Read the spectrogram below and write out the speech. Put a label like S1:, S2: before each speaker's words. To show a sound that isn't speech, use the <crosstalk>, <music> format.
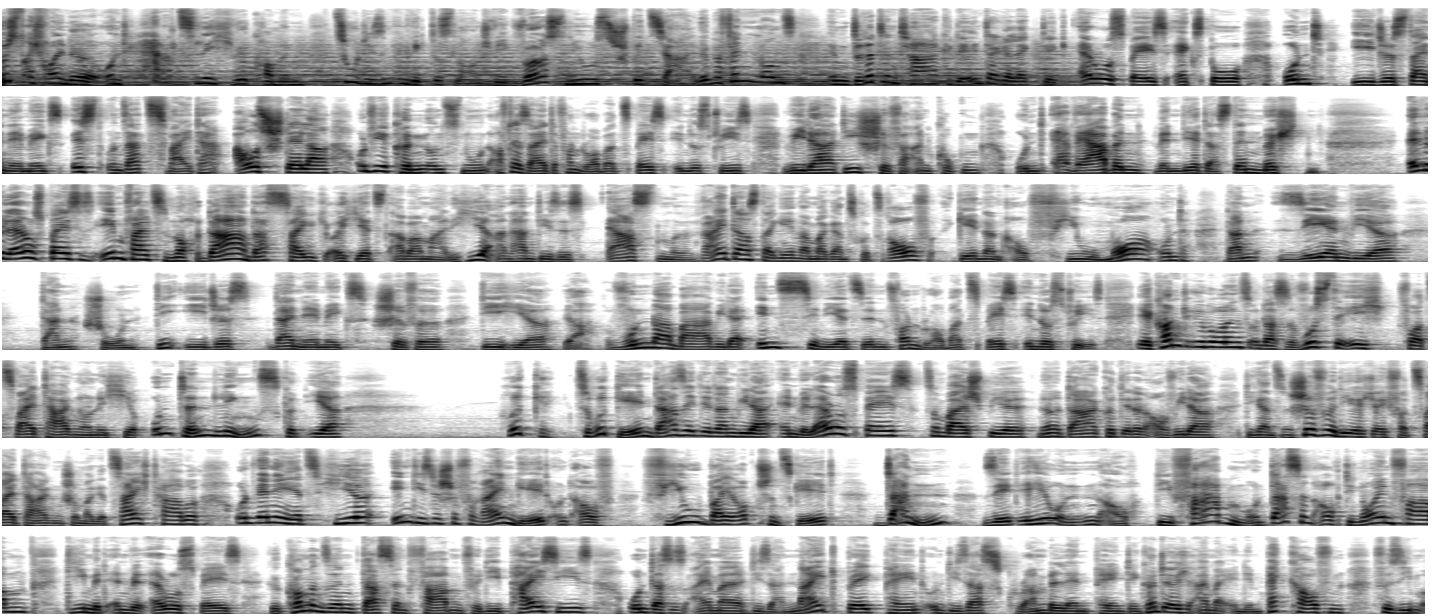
S1: Grüßt euch Freunde und herzlich willkommen zu diesem Invictus Launch Week Verse News Spezial. Wir befinden uns im dritten Tag der Intergalactic Aerospace Expo und Aegis Dynamics ist unser zweiter Aussteller und wir können uns nun auf der Seite von Robert Space Industries wieder die Schiffe angucken und erwerben, wenn wir das denn möchten. Anvil Aerospace ist ebenfalls noch da, das zeige ich euch jetzt aber mal hier anhand dieses ersten Reiters. Da gehen wir mal ganz kurz rauf, gehen dann auf Few More und dann sehen wir dann schon die Aegis Dynamics Schiffe, die hier ja wunderbar wieder inszeniert sind von Robert Space Industries. Ihr könnt übrigens, und das wusste ich vor zwei Tagen noch nicht, hier unten links könnt ihr zurückgehen, da seht ihr dann wieder Anvil Aerospace zum Beispiel. Ne, da könnt ihr dann auch wieder die ganzen Schiffe, die ich euch vor zwei Tagen schon mal gezeigt habe. Und wenn ihr jetzt hier in diese Schiffe reingeht und auf View by Options geht, dann seht ihr hier unten auch die Farben. Und das sind auch die neuen Farben, die mit Anvil Aerospace gekommen sind. Das sind Farben für die Pisces und das ist einmal dieser Nightbreak Paint und dieser Scrumbleland Paint. Den könnt ihr euch einmal in dem Pack kaufen für 7,36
